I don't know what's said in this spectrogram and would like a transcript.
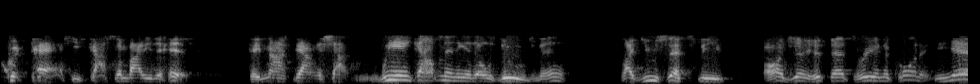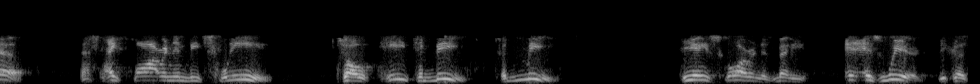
quick pass, he's got somebody to hit. They knock down the shot. We ain't got many of those dudes, man. Like you said, Steve, RJ hit that three in the corner. Yeah, that's like far and in between. So he, to me, to me, he ain't scoring as many it's weird because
